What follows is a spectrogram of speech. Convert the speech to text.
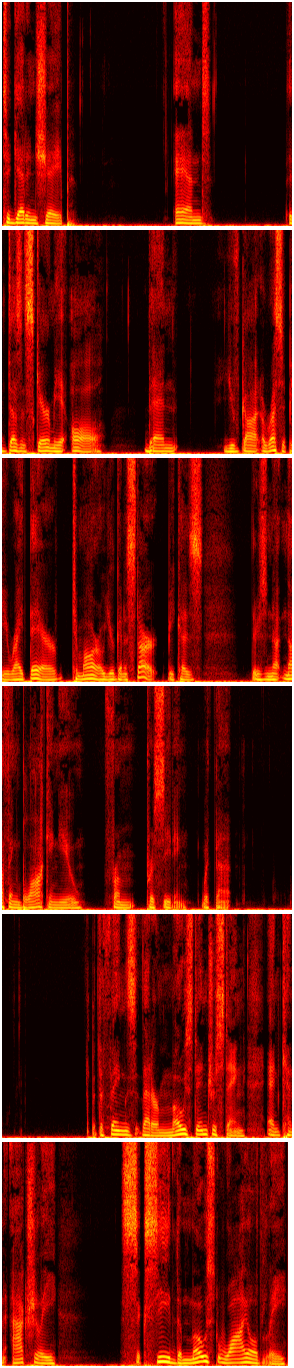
to get in shape and it doesn't scare me at all then you've got a recipe right there. Tomorrow you're going to start because there's no, nothing blocking you from proceeding with that. But the things that are most interesting and can actually succeed the most wildly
